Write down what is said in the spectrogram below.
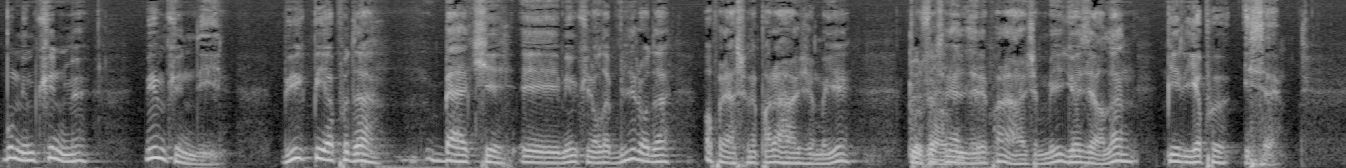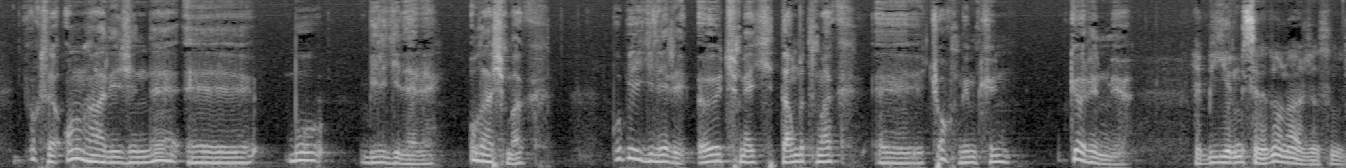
bu mümkün mü? Mümkün değil. Büyük bir yapıda belki e, mümkün olabilir. O da operasyona para harcamayı, profesyonellere para harcamayı göze alan bir yapı ise. Yoksa onun haricinde e, bu bilgilere ulaşmak, bu bilgileri öğütmek, damıtmak e, çok mümkün görünmüyor. E bir 20 senede onu harcasınız.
